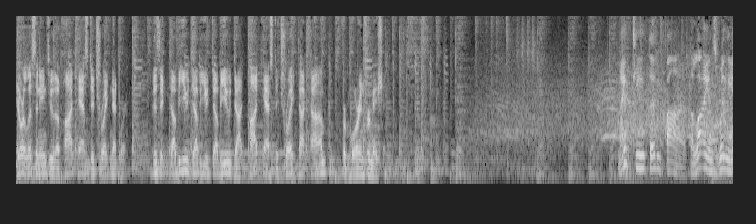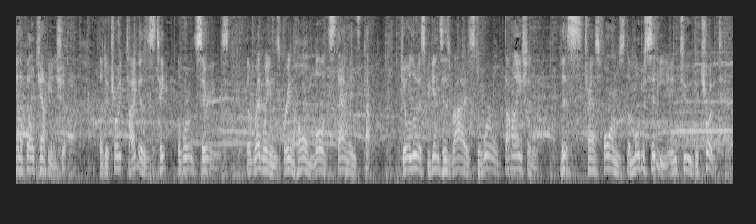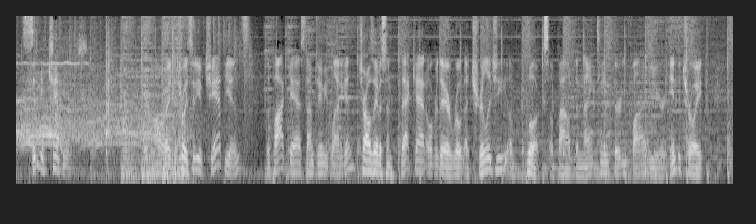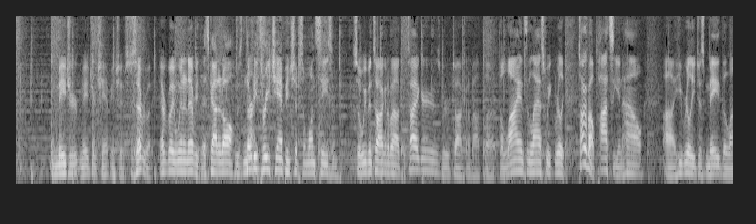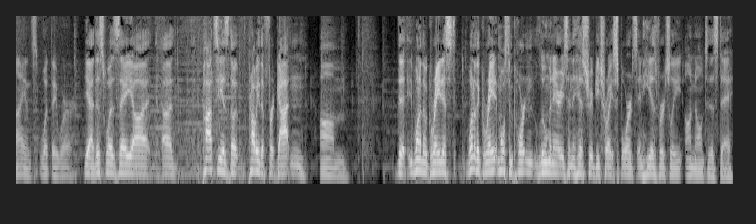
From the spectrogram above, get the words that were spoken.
You're listening to the Podcast Detroit Network. Visit www.podcastdetroit.com for more information. 1935, the Lions win the NFL championship. The Detroit Tigers take the World Series. The Red Wings bring home Lord Stanley's Cup. Joe Louis begins his rise to world domination. This transforms the Motor City into Detroit, City of Champions. All right, Detroit City of Champions, the podcast. I'm Jamie Flanagan. Charles Avison. That cat over there wrote a trilogy of books about the 1935 year in Detroit. Major, major championships. Just everybody. Everybody winning everything. It's got it all. It was 33 nuts. championships in one season. So we've been talking about the Tigers. We were talking about the, the Lions in last week. Really talk about Potsy and how uh, he really just made the Lions what they were. Yeah, this was a uh, uh, Potsy is the probably the forgotten um, the one of the greatest one of the great most important luminaries in the history of Detroit sports, and he is virtually unknown to this day.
